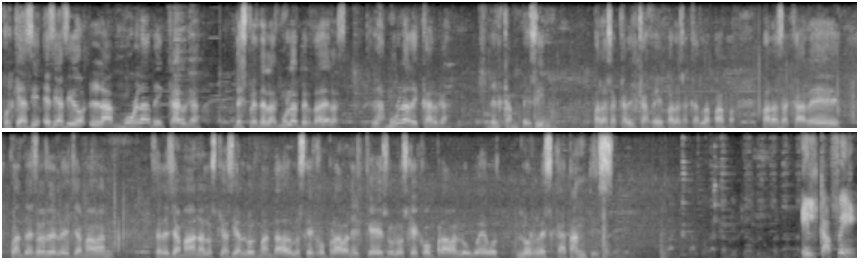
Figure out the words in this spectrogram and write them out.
porque así, ese ha sido la mula de carga después de las mulas verdaderas, la mula de carga del campesino para sacar el café, para sacar la papa, para sacar, eh, cuando eso se les llamaban, se les llamaban a los que hacían los mandados, los que compraban el queso, los que compraban los huevos, los rescatantes. El café,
